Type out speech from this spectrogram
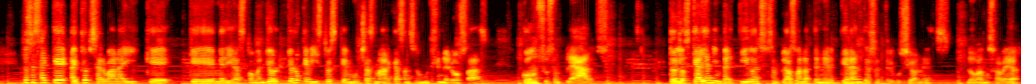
Entonces hay que, hay que observar ahí que qué medidas toman. Yo, yo lo que he visto es que muchas marcas han sido muy generosas con sus empleados. Entonces, los que hayan invertido en sus empleados van a tener grandes retribuciones, lo vamos a ver,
